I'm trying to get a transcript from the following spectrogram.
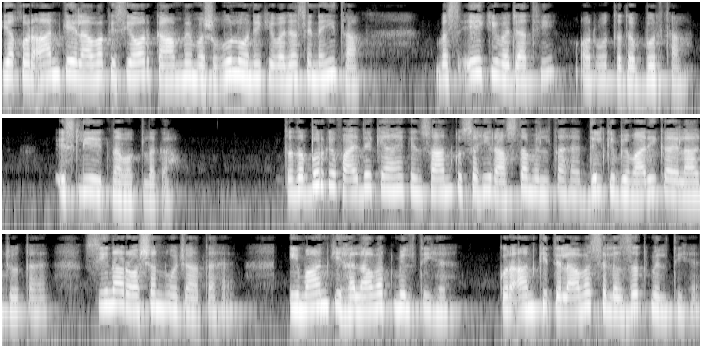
یا قرآن کے علاوہ کسی اور کام میں مشغول ہونے کی وجہ سے نہیں تھا، بس ایک ہی وجہ تھی اور وہ تدبر تھا۔ اس لیے اتنا وقت لگا۔ تدبر کے فائدے کیا ہے کہ انسان کو صحیح راستہ ملتا ہے، دل کی بیماری کا علاج ہوتا ہے سینا روشن ہو جاتا ہے ایمان کی حلاوت ملتی ہے، قرآن کی تلاوت سے لذت ملتی ہے،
